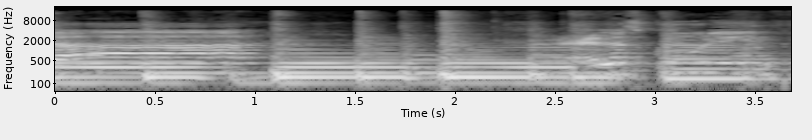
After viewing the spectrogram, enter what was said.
en la oscuridad.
